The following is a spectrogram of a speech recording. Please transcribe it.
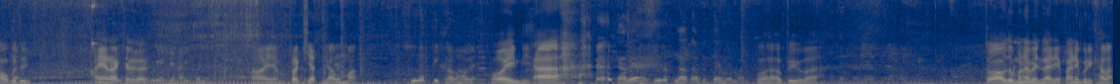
આવું બધું અહીંયા રાખેલ હા એમ. પ્રખ્યાત ગામમાં. સુરતથી ખાવા આવે. હોયની હા. કાલે સુરતના હતા બધા મહેમાન. વાહ ભાઈ વાહ. તો આવજો મને ભાઈ લારીએ પાણીપુરી ખાવા.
